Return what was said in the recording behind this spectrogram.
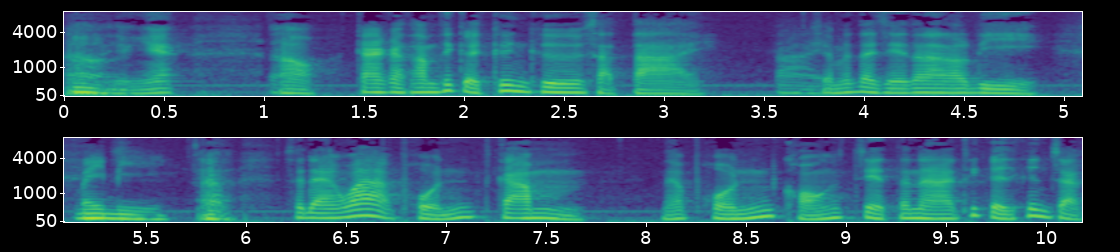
อ่าอย่างเงี้ยอ้าวการกระทำที่เกิดขึ้นคือสัตว์ตายตายใช่ไหมแต่เจตนาเราดี ไม่มีครัอะบแสดงว่าผลกรรมนะผลของเจตนาที่เกิดขึ้นจาก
